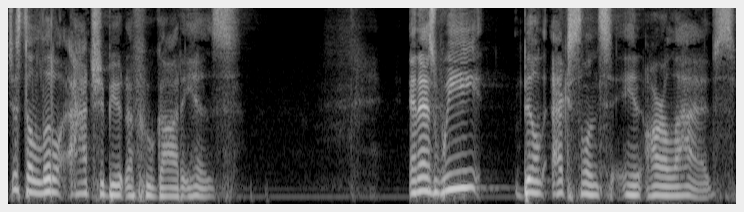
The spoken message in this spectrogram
just a little attribute of who God is. And as we build excellence in our lives,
